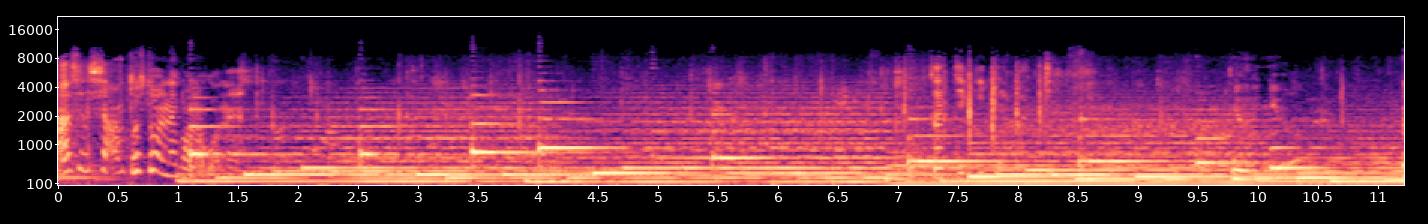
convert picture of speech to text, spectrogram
足シャンとしとるねこの子ね。こっち来てこっち。ニューニュー。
